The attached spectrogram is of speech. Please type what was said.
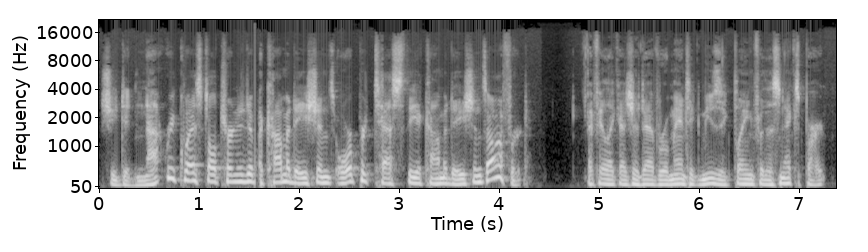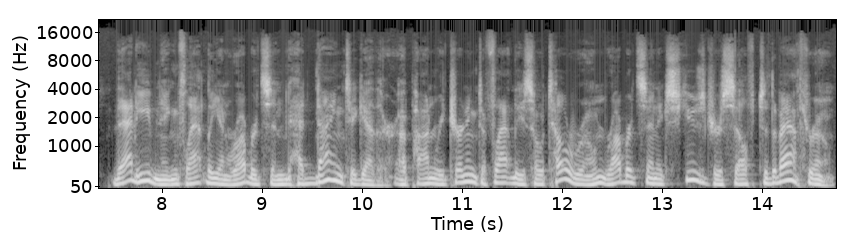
She did not request alternative accommodations or protest the accommodations offered. I feel like I should have romantic music playing for this next part. That evening, Flatley and Robertson had dined together. Upon returning to Flatley's hotel room, Robertson excused herself to the bathroom.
